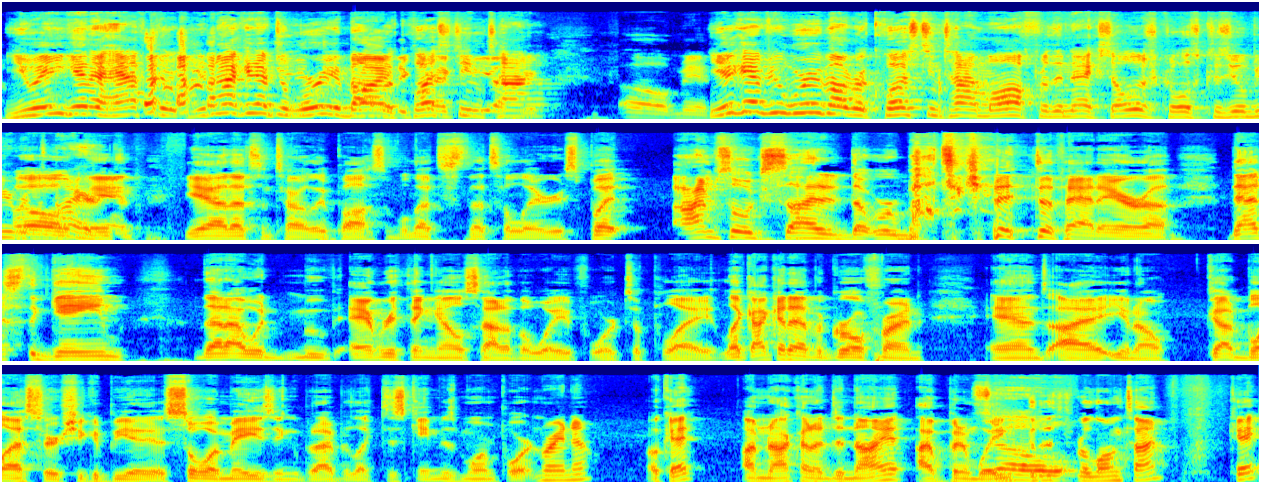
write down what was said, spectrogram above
you ain't gonna have to. You're not gonna have to worry about Fine, to crack requesting time. Oh man. You don't have to worry about requesting time off for the next Elder Scrolls because you'll be Oh retired. man. Yeah, that's entirely possible. That's that's hilarious. But I'm so excited that we're about to get into that era. That's the game that I would move everything else out of the way for to play. Like I could have a girlfriend and I, you know, God bless her, she could be uh so amazing, but I'd be like, this game is more important right now. Okay, I'm not going to deny it. I've been waiting for this for a long time. Okay,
